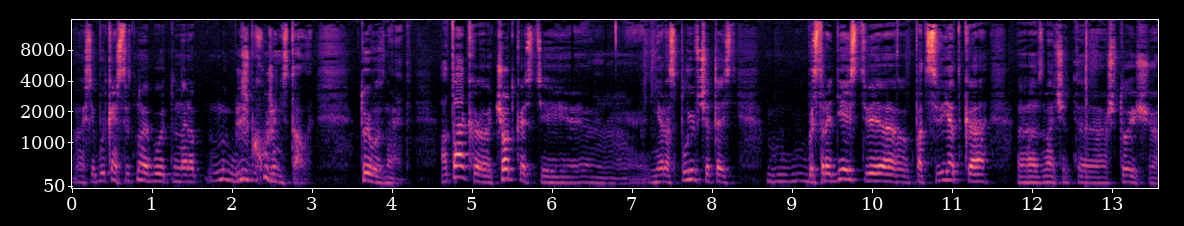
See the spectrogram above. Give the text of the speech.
Но если будет, конечно, цветное, будет, наверное, ну, лишь бы хуже не стало. Кто его знает. А так, э, четкость, нерасплывчатость, быстродействие, подсветка, э, значит, э, что еще?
